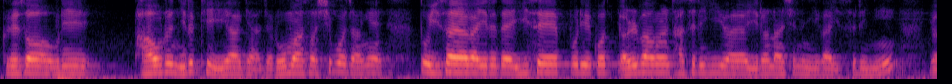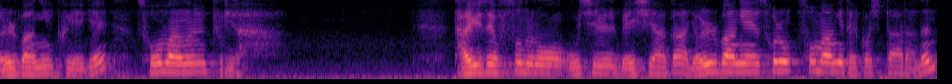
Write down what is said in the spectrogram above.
그래서 우리 바울은 이렇게 이야기하죠. 로마서 15장에 또 이사야가 이르되 이새의 뿌리 곧 열방을 다스리기 위하여 일어나시는 이가 있으리니 열방이 그에게 소망을 두리라. 다윗의 후손으로 오실 메시아가 열방의 소망이 될 것이다라는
